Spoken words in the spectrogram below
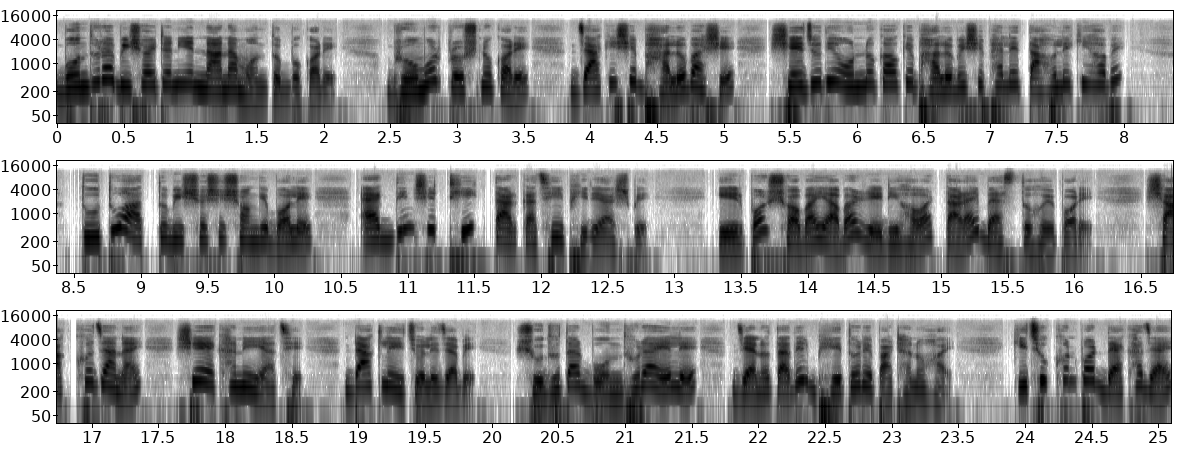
বন্ধুরা বিষয়টা নিয়ে নানা মন্তব্য করে। ভ্রমর প্রশ্ন করে, যাকে সে ভালোবাসে, সে যদি অন্য কাউকে ভালোবেসে ফেলে তাহলে কি হবে? তুতু আত্মবিশ্বাসের সঙ্গে বলে, একদিন সে ঠিক তার কাছেই ফিরে আসবে। এরপর সবাই আবার রেডি হওয়ার তারায় ব্যস্ত হয়ে পড়ে। সাক্ষ্য জানায়, সে এখানেই আছে, ডাকলেই চলে যাবে। শুধু তার বন্ধুরা এলে যেন তাদের ভেতরে পাঠানো হয়। কিছুক্ষণ পর দেখা যায়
